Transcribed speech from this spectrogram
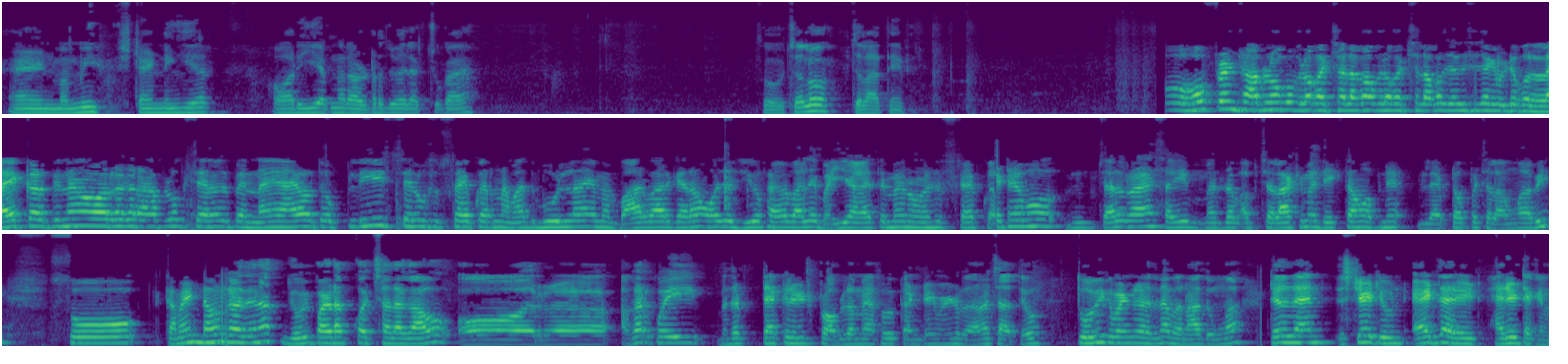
and mummy standing here और ये अपना राउटर जो है लग चुका है। तो चलो, चलाते हैं फिर। तो होप फ्रेंड्स आप लोगों को ब्लॉग अच्छा लगा ब्लॉग अच्छा लगा तो जल्दी से जाकर वीडियो को लाइक कर देना और अगर आप लोग चैनल पे नए आए हो तो प्लीज़ चैनल को सब्सक्राइब करना मत भूलना। है मैं बार बार कह रहा हूँ, और जो जियो फाइबर वाले भैया आए थे, मैंने उन्हें सब्सक्राइब कर वो चल रहा है, सही मतलब अब चला के मैं देखता हूँ, अपने लैपटॉप पर चलाऊँगा अभी। सो कमेंट डाउन कर देना, जो भी पार्ट आपको अच्छा लगा हो, और अगर कोई मतलब टेक रिलेटेड प्रॉब्लम है कोई कंटेंट बनाना चाहते हो तो भी कमेंट कर देना, बना दूँगा। Till then stay at the rate Harry टेक्न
